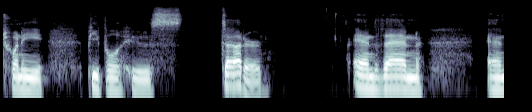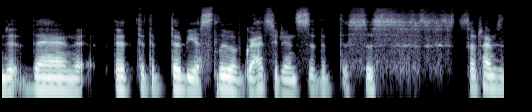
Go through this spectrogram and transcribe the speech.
20 people who stutter. And then and then there, there, there'd be a slew of grad students sometimes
